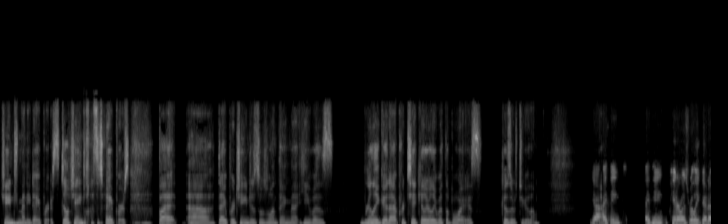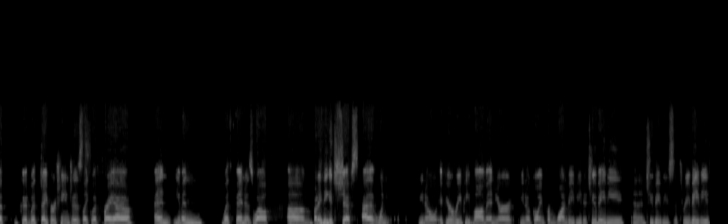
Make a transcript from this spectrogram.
changed many diapers, still changed lots of diapers. But uh, diaper changes was one thing that he was really good at, particularly with the boys, because there's two of them. Yeah, yeah, I think I think Peter was really good at good with diaper changes, like with Freya, and even with Finn as well. Um, but I think it shifts uh, when, you know, if you're a repeat mom and you're, you know, going from one baby to two baby and then two babies to three babies,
